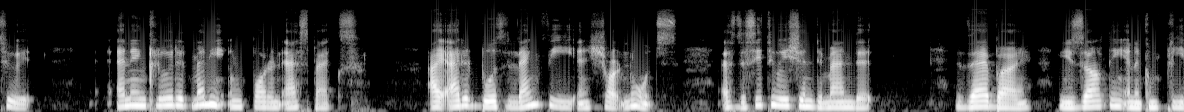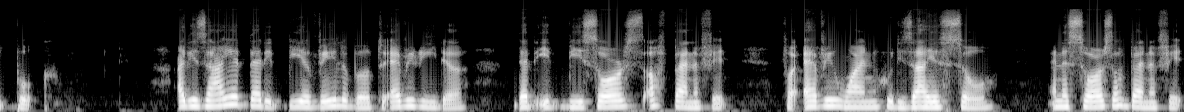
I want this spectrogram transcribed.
to it and included many important aspects. I added both lengthy and short notes as the situation demanded, thereby resulting in a complete book. I desired that it be available to every reader, that it be source of benefit for everyone who desires so, and a source of benefit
